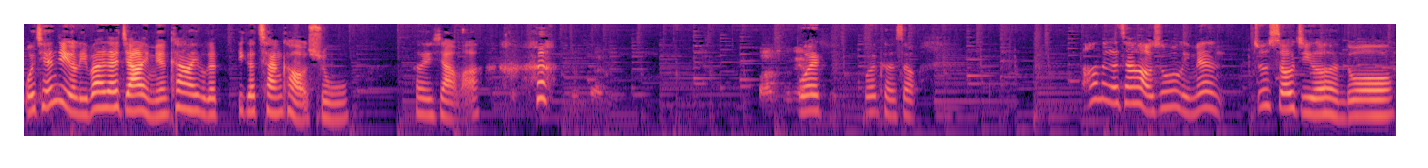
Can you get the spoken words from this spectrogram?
我前几个礼拜在家里面看到一个一个参考书，喝一下吗？不会不会咳嗽。然后那个参考书里面就收集了很多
